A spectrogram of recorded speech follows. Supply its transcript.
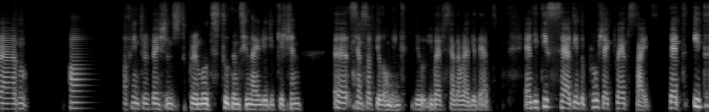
program of interventions to promote students in higher education uh, sense of belonging. You, you have said already that. And it is said in the project website that it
